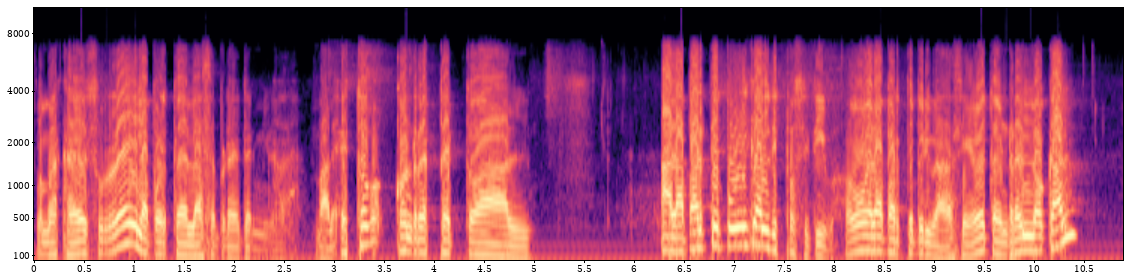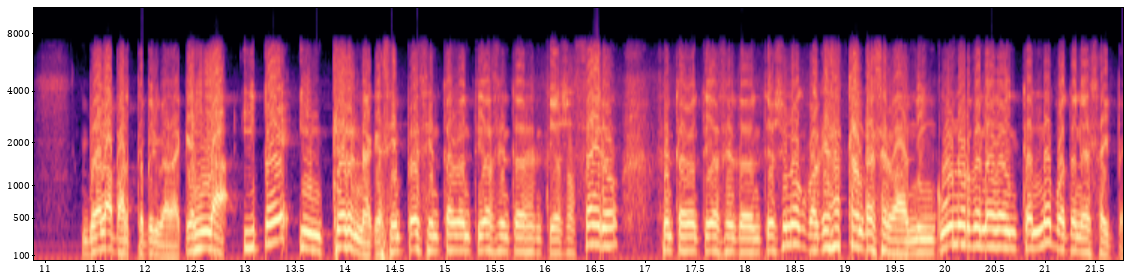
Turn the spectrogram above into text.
La máscara de su rey y la puerta de enlace predeterminada. Vale, esto con respecto al a la parte pública del dispositivo. Vamos a ver la parte privada. Si me meto en red local, veo la parte privada, que es la IP interna, que siempre es 122.168.0, 122.128.1, porque esas están reservadas. Ningún ordenador de internet puede tener esa IP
